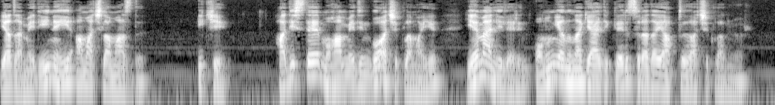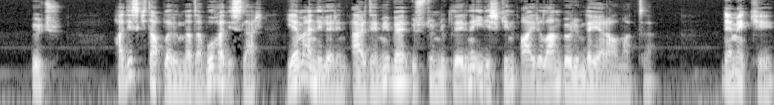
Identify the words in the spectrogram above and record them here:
ya da Medine'yi amaçlamazdı. 2. Hadiste Muhammed'in bu açıklamayı Yemenlilerin onun yanına geldikleri sırada yaptığı açıklanıyor. 3. Hadis kitaplarında da bu hadisler Yemenlilerin erdemi ve üstünlüklerine ilişkin ayrılan bölümde yer almakta. Demek ki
